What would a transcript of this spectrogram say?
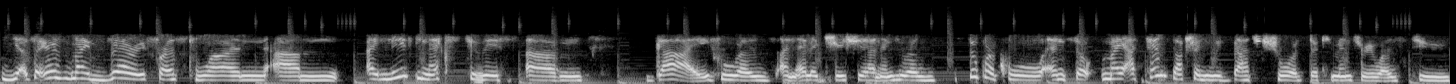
Yeah, so it was my very first one. Um, I lived next to this um, guy who was an electrician and he was super cool. And so my attempt actually with that short documentary was to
